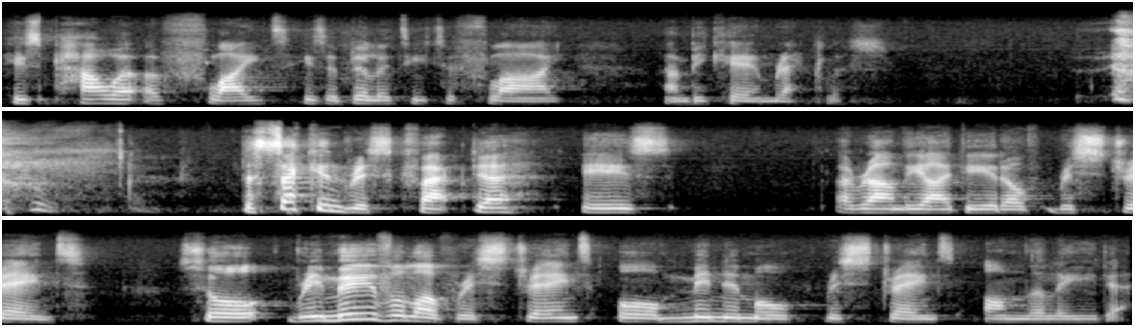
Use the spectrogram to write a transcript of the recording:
his power of flight, his ability to fly, and became reckless. the second risk factor is around the idea of restraint. So, removal of restraint or minimal restraint on the leader.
